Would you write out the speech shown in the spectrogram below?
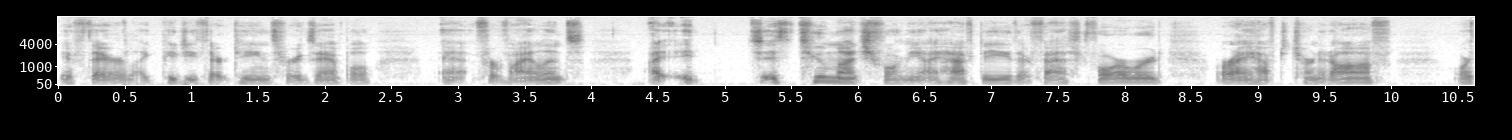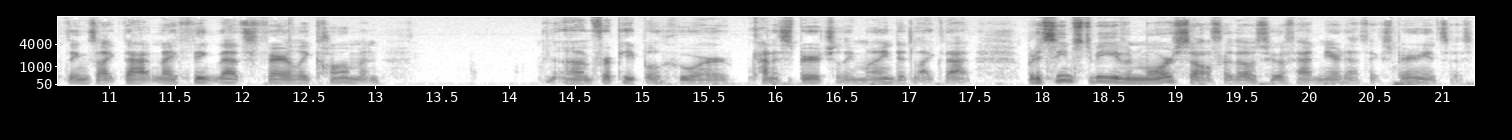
if they're like PG 13s, for example, uh, for violence. I, it it's too much for me. I have to either fast forward or I have to turn it off or things like that. And I think that's fairly common um, for people who are kind of spiritually minded like that. But it seems to be even more so for those who have had near death experiences.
